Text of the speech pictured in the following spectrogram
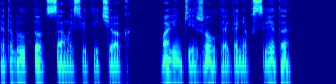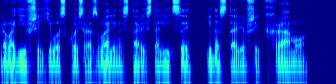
это был тот самый светлячок. Маленький желтый огонек света, проводивший его сквозь развалины старой столицы и доставивший к храму.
